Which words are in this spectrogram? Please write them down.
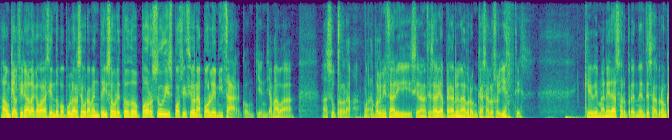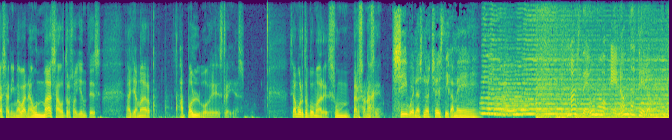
aunque al final acabara siendo popular seguramente y sobre todo por su disposición a polemizar con quien llamaba a su programa. Bueno, a polemizar y, si era necesario, a pegarle una broncas a los oyentes que de manera sorprendente esas broncas animaban aún más a otros oyentes a llamar a polvo de estrellas. Se ha muerto Pumares, un personaje. Sí, buenas noches, dígame. Más de uno en Onda Cero.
